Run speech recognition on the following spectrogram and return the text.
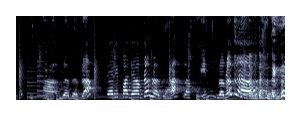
ketika bla bla bla daripada bla bla bla lakuin bla bla bla. Bentar, bentar, bentar, bentar.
